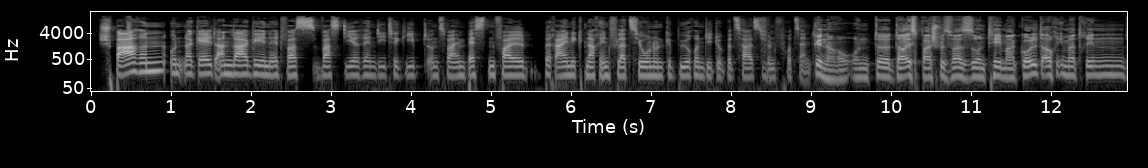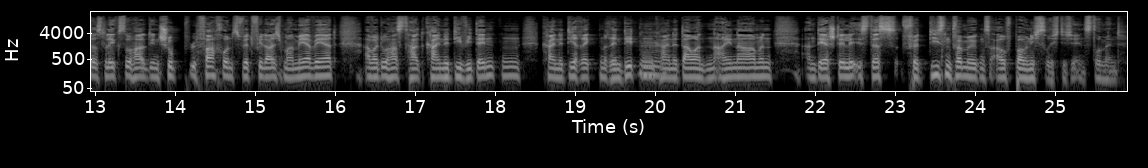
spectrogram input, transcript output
Sparen und einer Geldanlage in etwas, was dir Rendite gibt. Und zwar im besten Fall bereinigt nach Inflation und Gebühren, die du bezahlst, 5%. Genau. Und äh, da ist beispielsweise so ein Thema Gold auch immer drin. Das legst du halt in Schubfach und es wird vielleicht mal mehr wert. Aber du hast halt keine Dividenden, keine direkten Renditen, mhm. keine dauernden Einnahmen. An der Stelle ist das für diesen Vermögensaufbau nicht das richtige Instrument.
